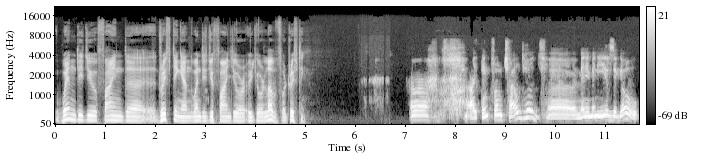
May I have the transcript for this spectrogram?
when did you find uh, drifting, and when did you find your your love for drifting? Uh, I think from childhood, many, many years ago.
